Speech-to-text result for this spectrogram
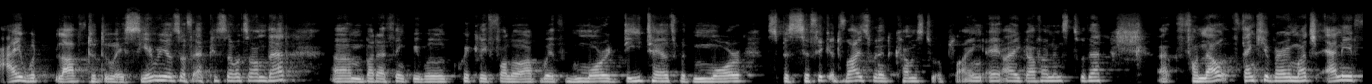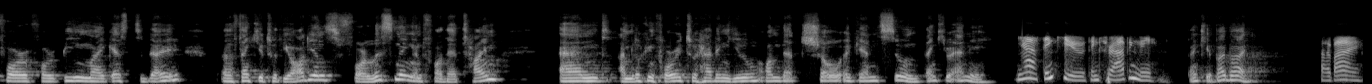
I would love to do a series of episodes on that. Um, but I think we will quickly follow up with more details, with more specific advice when it comes to applying AI governance to that. Uh, for now, thank you very much, Annie, for, for being my guest today. Uh, thank you to the audience for listening and for their time. And I'm looking forward to having you on that show again soon. Thank you, Annie. Yeah, thank you. Thanks for having me. Thank you. Bye bye. Bye bye.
